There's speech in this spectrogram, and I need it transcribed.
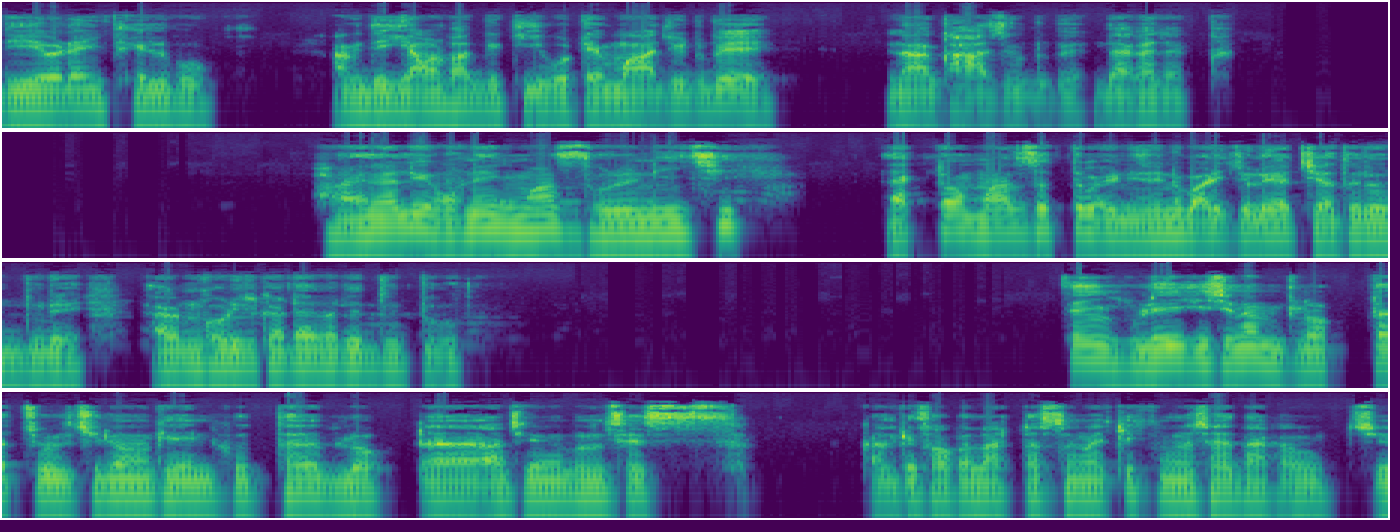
দিয়ে এবার আমি ফেলব। আমি দেখি আমার ভাগ্যে কি ওঠে, মাছ উঠবে না ঘাস উঠবে, দেখা যাক। ফাইনালি অনেক মাছ ধরে নিয়েছি, একটাও মাছ ধরতে পারিনি জন্য বাড়ি চলে যাচ্ছে এত রোদ দূরে, এখন ঘড়ির কাটা এবারে দুটো। আমি ভুলেই গেছিলাম ব্লগটা চলছিল, আমাকে এন্ড করতে হবে ব্লগটা আজকের মতন শেষ। কালকে সকাল আটটার সময় ঠিক তোমার সাথে দেখা হচ্ছে।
